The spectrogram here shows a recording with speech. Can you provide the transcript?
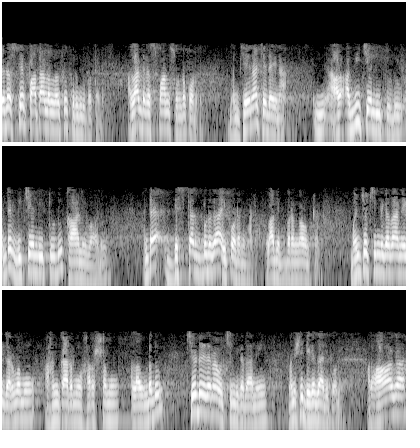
చెడు వస్తే పాతాళంలోకి కురింగిపోతాడు. అలాంటి రెస్పాన్స్ ఉండకూడదు. మంచైనా చెడైనా. అవిచలితుడు. అంటే విచలితుడు కానివాడు. అంటే డిస్టర్బ్డ్గా అయిపోడు అనమాట అలా నిబ్బరంగా ఉంటాడు. మంచి వచ్చింది కదా అని గర్వము అహంకారము హర్షము అలా ఉండదు. చెడు ఏదైనా వచ్చింది కదా అని మనిషి దిగజారిపోడు. అలాగా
